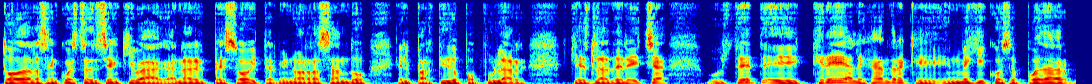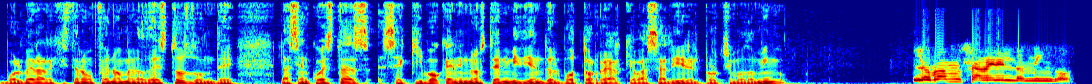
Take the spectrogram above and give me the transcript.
todas las encuestas decían que iba a ganar el PSOE y terminó arrasando el Partido Popular, que es la derecha. ¿Usted eh, cree, Alejandra, que en México se pueda volver a registrar un fenómeno de estos donde las encuestas se equivoquen y no estén midiendo el voto real que va a salir el próximo domingo? Lo vamos a ver el domingo,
